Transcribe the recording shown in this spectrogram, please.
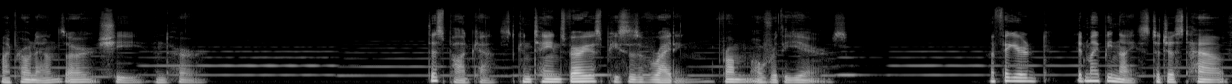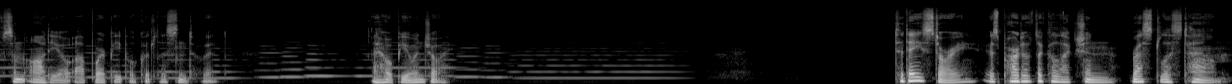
My pronouns are she and her. This podcast contains various pieces of writing from over the years. I figured it might be nice to just have some audio up where people could listen to it. I hope you enjoy. Today's story is part of the collection Restless Town,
